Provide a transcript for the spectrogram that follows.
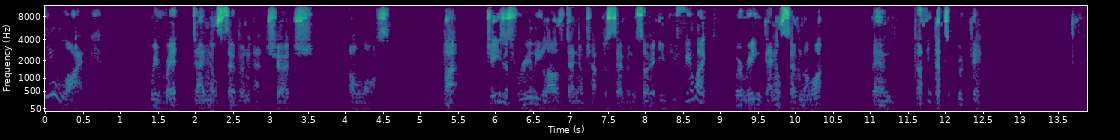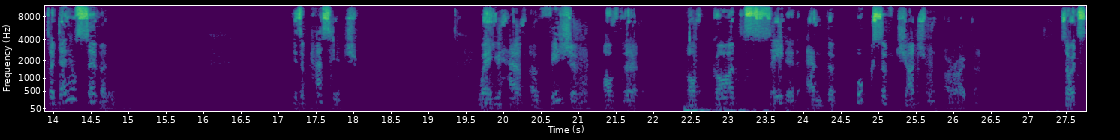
feel like we read Daniel 7 at church a lot. But Jesus really loves Daniel chapter 7. So if you feel like we're reading Daniel 7 a lot, then I think that's a good thing. So Daniel 7 is a passage where you have a vision of the of God seated and the books of judgment are open. So it's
